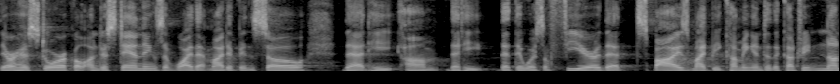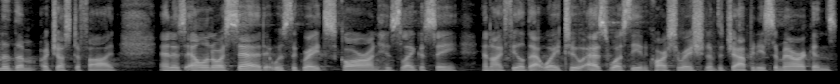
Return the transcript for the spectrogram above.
There are historical understandings of why that might have been so. That he, um, that he, that there was a fear that spies might be coming into the country. None of them are justified. And as Eleanor said, it was the great scar on his legacy, and I feel that way too. As was the incarceration of the Japanese Americans.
